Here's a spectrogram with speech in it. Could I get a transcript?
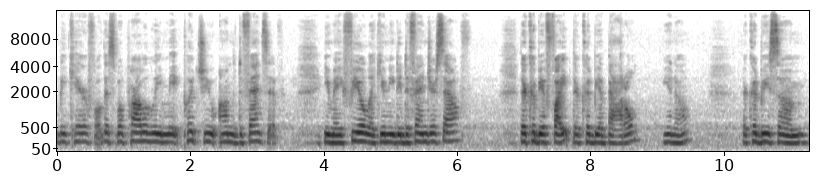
Be careful. This will probably make, put you on the defensive. You may feel like you need to defend yourself. There could be a fight. There could be a battle, you know. There could be some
